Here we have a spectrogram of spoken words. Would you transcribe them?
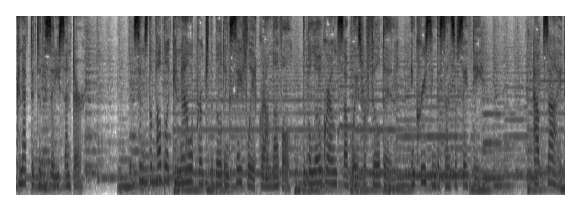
connected to the city center. Since the public can now approach the building safely at ground level, the below ground subways were filled in, increasing the sense of safety. Outside,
